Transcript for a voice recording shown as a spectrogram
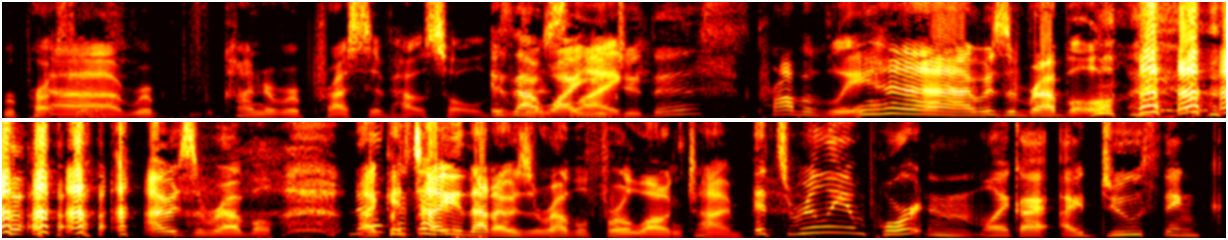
Repressive. uh, kind of repressive household. Is It that why like- you do this? Probably. I was a rebel. I was a rebel. I can tell you that I was a rebel for a long time. It's really important. Like I, I do think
